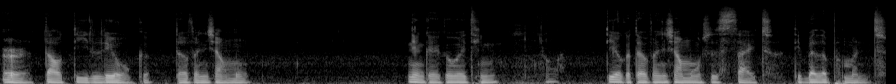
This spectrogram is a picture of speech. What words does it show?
二到第六个得分项目。念给各位听，第二个得分项目是 Site Development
